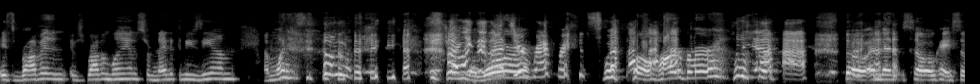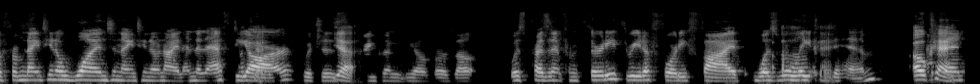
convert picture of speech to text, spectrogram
is Robin. Is Robin Williams from Night at the Museum, and one of them yeah. during like the that that's your reference. with Pearl Harbor. yeah. so and then so okay so from 1901 to 1909 and then fdr which is Yeah. franklin you know, roosevelt was president from 33 to 45 was related Okay. to him Okay. and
